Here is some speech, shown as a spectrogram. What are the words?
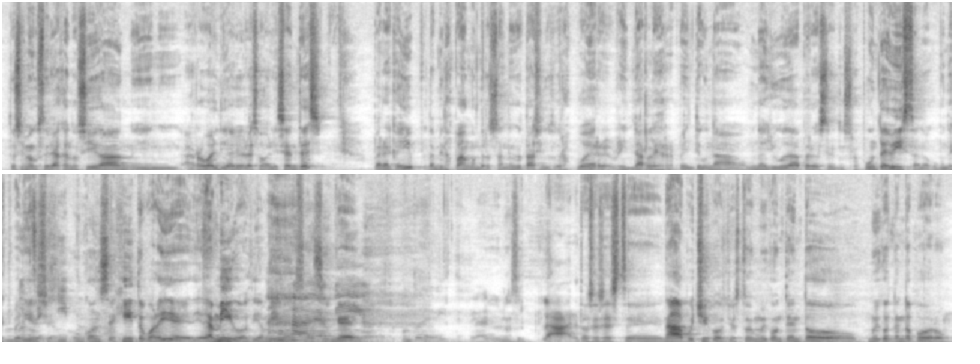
Entonces, me gustaría que nos sigan en arroba el diario de los adolescentes para que ahí también nos puedan contar sus anécdotas y nosotros poder brindarles de repente una, una ayuda, pero desde nuestro punto de vista, ¿no? Como una experiencia. Un consejito, por ahí de, amigos, de amigos. así de que, punto de vista, claro. Claro, entonces, este, nada, pues chicos, yo estoy muy contento, muy contento por,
